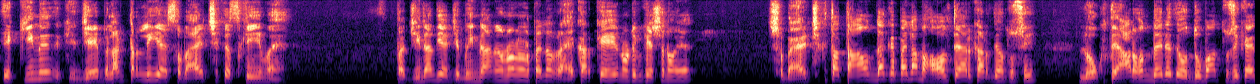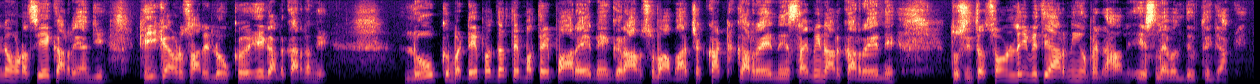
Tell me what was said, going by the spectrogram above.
ਇਹ ਕਿਨੇ ਜੇ ਵਲੰਟਰਲੀ ਹੈ ਸਵੈਚਿਕ ਸਕੀਮ ਹੈ, ਤਾਂ ਜਿਨ੍ਹਾਂ ਦੀਆਂ ਜ਼ਮੀਨਾਂ ਨੇ ਉਹਨਾਂ ਨਾਲ ਪਹਿਲਾਂ ਰਾਏ ਕਰਕੇ ਇਹ ਨੋਟੀਫਿਕੇਸ਼ਨ ਹੋਇਆ ਸਵੈਚਿਕ ਤਾਂ ਤਾਂ ਹੁੰਦਾ ਕਿ ਪਹਿਲਾਂ ਮਾਹੌਲ ਤਿਆਰ ਕਰਦੇ ਹੋ ਤੁਸੀਂ। ਲੋਕ ਤਿਆਰ ਹੁੰਦੇ ਨੇ ਤੇ ਉਸ ਤੋਂ ਬਾਅਦ ਤੁਸੀਂ ਕਹਿੰਦੇ ਹੋ, ਹੁਣ ਅਸੀਂ ਇਹ ਕਰ ਰਹੇ ਹਾਂ ਜੀ। ਠੀਕ ਹੈ, ਹੁਣ ਸਾਰੇ ਲੋਕ ਇਹ ਗੱਲ ਕਰਨਗੇ। ਲੋਕ ਵੱਡੇ ਪੱਧਰ ਤੇ ਮਤੇ ਪਾ ਰਹੇ ਨੇ, ਗ੍ਰਾਮ ਸਭਾਵਾਂ ਚ ਇਕੱਠ ਕਰ ਰਹੇ ਨੇ, ਸੈਮੀਨਾਰ ਕਰ ਰਹੇ ਨੇ। ਤੁਸੀਂ ਤਾਂ ਸੁਣਨ ਲਈ ਵੀ ਤਿਆਰ ਨਹੀਂ ਹੋ ਫਿਲਹਾਲ ਇਸ ਲੈਵਲ ਦੇ ਉੱਤੇ ਜਾ ਕੇ।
